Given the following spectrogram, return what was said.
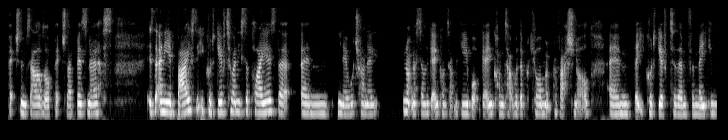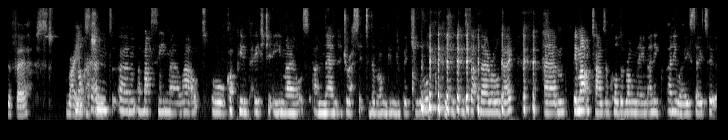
pitch themselves or pitch their business is there any advice that you could give to any suppliers that um you know were trying to not necessarily get in contact with you, but get in contact with a procurement professional um, that you could give to them for making the first right not impression. send um, a mass email out or copy and paste your emails and then address it to the wrong individual because you've been sat there all day. Um, the amount of times I'm called the wrong name any, anyway. So to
